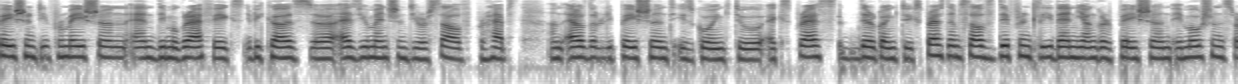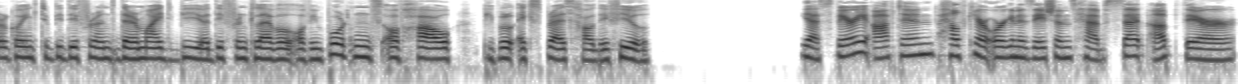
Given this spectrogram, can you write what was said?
patient information and demographics? Because, uh, as you mentioned yourself, perhaps an elderly patient is going to express, they're going to express themselves differently than younger patient. Emotions are going to be different. There might be a different level of importance of how people express how they feel. Yes, very often healthcare organizations have set up their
